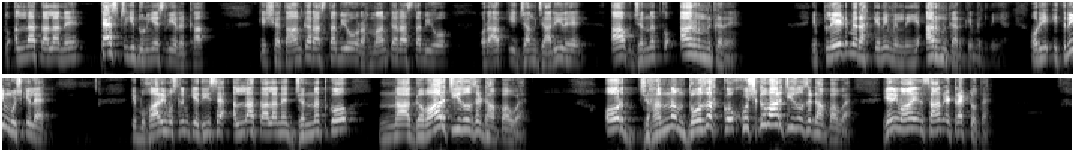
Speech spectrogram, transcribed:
تو اللہ تعالیٰ نے ٹیسٹ یہ دنیا اس لیے رکھا کہ شیطان کا راستہ بھی ہو، رحمان کا راستہ بھی ہو اور آپ کی جنگ جاری رہے، آپ جنت کو ارن کریں۔ یہ پلیٹ میں رکھ کے نہیں ملنی، یہ ارن کر کے ملنی ہے۔ اور یہ اتنی مشکل ہے کہ بخاری مسلم کی حدیث ہے، اللہ تعالیٰ نے جنت کو ناگوار چیزوں سے ڈھانپا ہوا ہے۔ اور جہنم دوزخ کو خوشگوار چیزوں سے ڈھانپا ہوا ہے۔ یعنی وہاں انسان اٹریکٹ ہوتا ہے۔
